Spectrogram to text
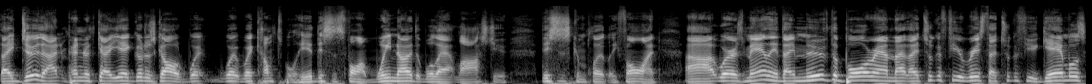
They do that and Penrith go, yeah, good as gold. We're, we're, we're comfortable here. This is fine. We know that we'll outlast you. This is completely fine. Uh, whereas Manly, they moved the ball around. They, they took a few risks. They took a few gambles,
